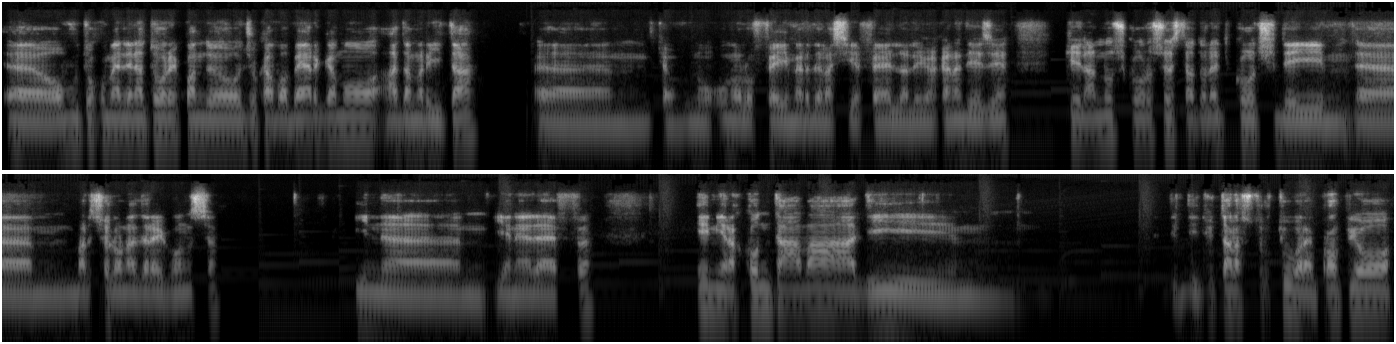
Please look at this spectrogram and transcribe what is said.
eh, ho avuto come allenatore quando giocavo a Bergamo Adam Rita, ehm, che è uno, un Hall of Famer della CFL, la Lega Canadese, che l'anno scorso è stato l'head coach dei ehm, Barcelona Dragons in, ehm, NLF e mi raccontava di, di, di, tutta la struttura, è proprio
